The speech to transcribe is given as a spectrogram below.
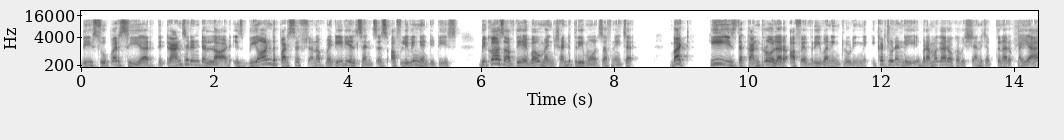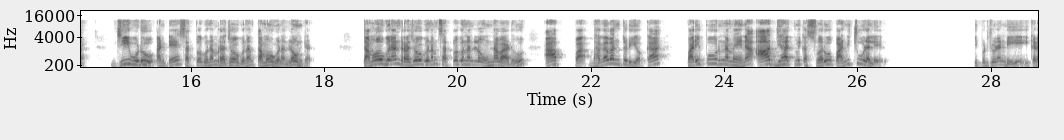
the superseer, the transcendental Lord, is beyond the perception of material senses of living entities because of the above mentioned three modes of nature. But he is the controller of everyone including me ఇక్కడ చూడండి బ్రహ్మగారు ఒక విషయాన్ని చెప్తున్నారు. అయ్యా జీవుడు అంటే సత్వగుణం రజోగుణం తమోగుణంలో ఉంటాడు. తమోగుణం రజోగుణం సత్వగుణంలో ఉన్నవాడు ఆ ప భగవంతుడి యొక్క పరిపూర్ణమైన ఆధ్యాత్మిక స్వరూపాన్ని చూడలేరు ఇప్పుడు చూడండి ఇక్కడ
